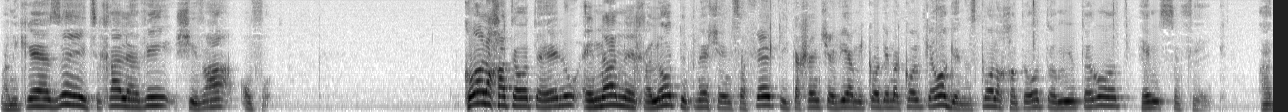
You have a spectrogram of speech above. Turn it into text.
במקרה הזה היא צריכה להביא שבעה עופות. כל החטאות האלו אינן נאכלות מפני שהן ספק, ייתכן שהביאה מקודם הכל כהוגן, אז כל החטאות המיותרות הן ספק. עד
